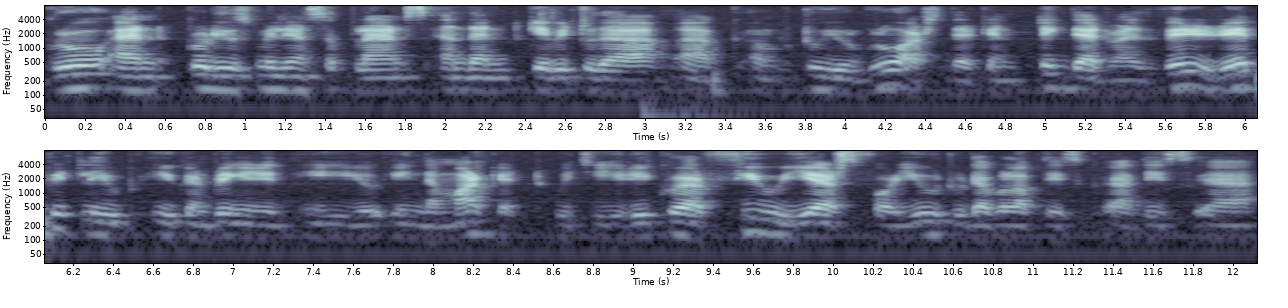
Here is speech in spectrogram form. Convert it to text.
grow and produce millions of plants and then give it to the uh, um, to your growers that can take the advantage. Very rapidly you can bring it in, in the market which require few years for you to develop this uh, this uh,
